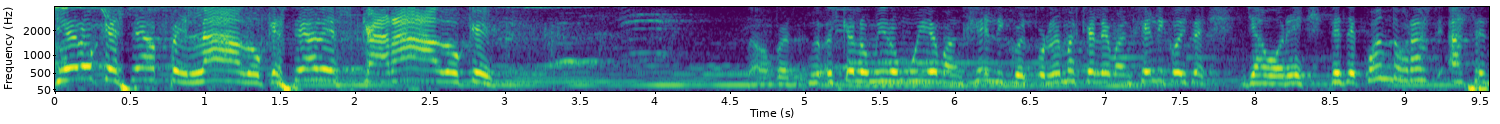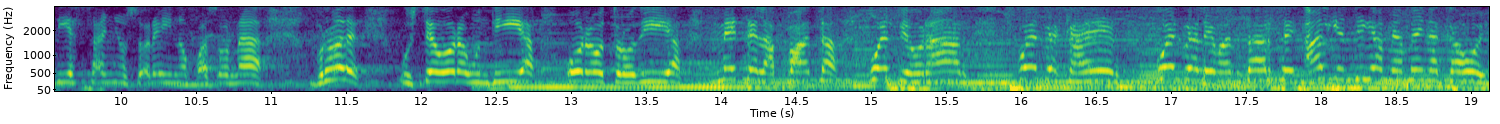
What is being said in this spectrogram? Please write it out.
Quiero que sea pelado, que sea descarado, que no, es que lo miro muy evangélico. El problema es que el evangélico dice, ya oré. ¿Desde cuándo oraste? Hace 10 años oré y no pasó nada. Brother, usted ora un día, ora otro día, mete la pata, vuelve a orar, vuelve a caer, vuelve a levantarse. Alguien dígame amén acá hoy.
